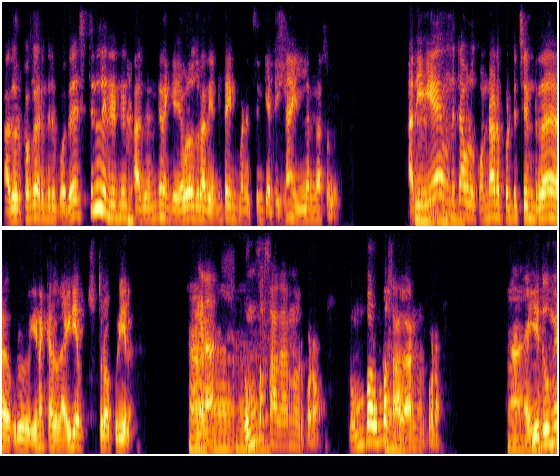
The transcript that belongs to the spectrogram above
அது ஒரு பக்கம் இருந்துட்டு போகுது. ஸ்டில் அது வந்து எனக்கு எவ்வளவு தூரம் அது என்டர்டைன் பண்ணுச்சுன்னு கேட்டீங்கன்னா இல்லைன்னு தான் சொல்லுவேன். அது ஏன். வந்துட்டு அவ்வளவு கொண்டாடப்பட்டுச்சுன்ற ஒரு எனக்கு அது ஐடியா சுத்தரா புரியல. ஏன்னா, ரொம்ப சாதாரண ஒரு படம். ரொம்ப ரொம்ப. சாதாரண ஒரு படம். எதுவுமே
